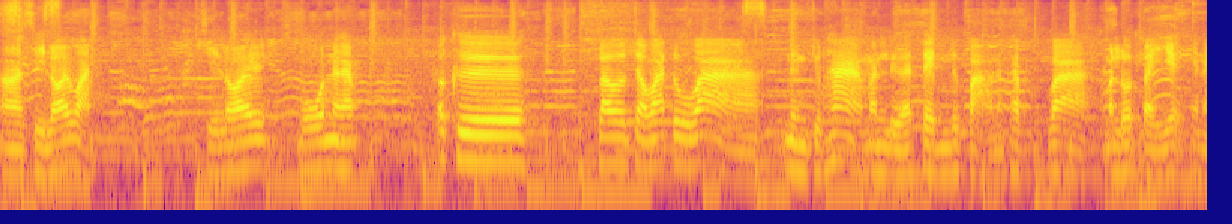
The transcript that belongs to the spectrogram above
อ่า400 วัตต์ 400 โวลต์นะครับ ก็คือเราจะวัดดูว่า 1.5 มันเหลือเต็มหรือเปล่านะครับ ว่ามันลดไปเยอะแค่ไหน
